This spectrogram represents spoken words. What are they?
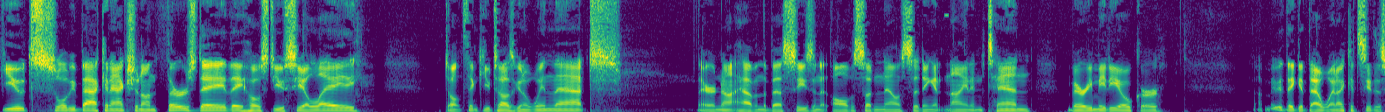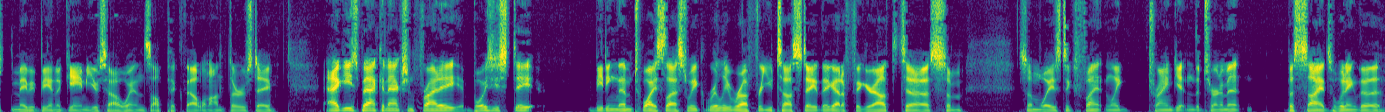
Utes will be back in action on Thursday. They host UCLA. Don't think Utah's going to win that. They're not having the best season. At All of a sudden now sitting at nine and ten, very mediocre. Uh, maybe they get that win. I could see this maybe being a game Utah wins. I'll pick that one on Thursday. Aggies back in action Friday. Boise State beating them twice last week. Really rough for Utah State. They got to figure out uh, some some ways to finally try and get in the tournament besides winning the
